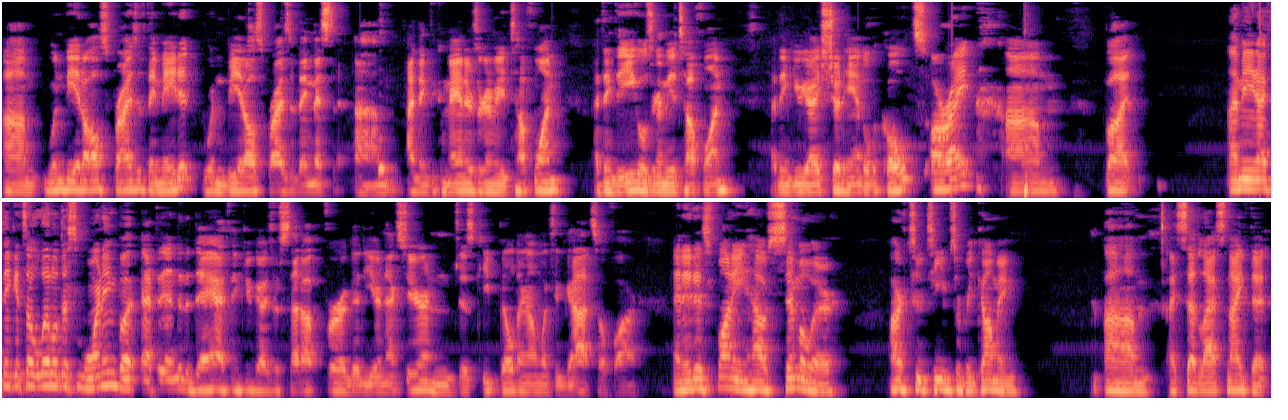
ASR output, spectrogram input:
Um, wouldn't be at all surprised if they made it. Wouldn't be at all surprised if they missed it. Um, I think the Commanders are going to be a tough one. I think the Eagles are going to be a tough one. I think you guys should handle the Colts all right. Um, but I mean, I think it's a little disappointing, but at the end of the day, I think you guys are set up for a good year next year and just keep building on what you got so far. And it is funny how similar our two teams are becoming. Um, I said last night that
